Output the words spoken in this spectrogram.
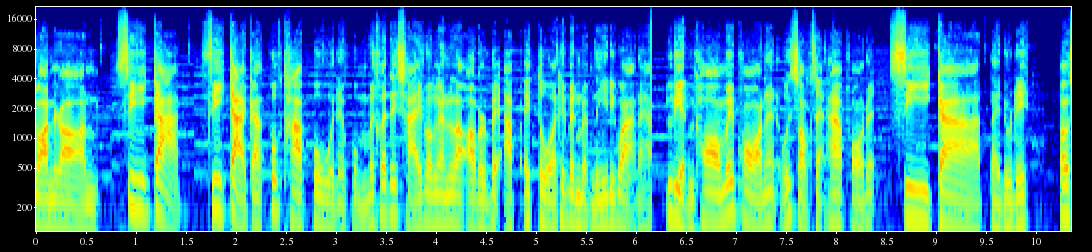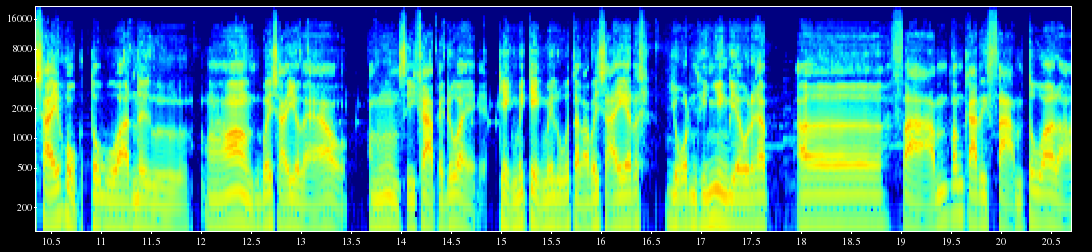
มอนก่อนซีการ์ด ซีการ์ดกับพวกทาปูเนี่ยผมไม่ค่อยได้ใช้เพราะงั้นเราเอามันไปอัพไอตัวที่เป็นแบบนี้ดีกว่านะครับ เหรียญทองไม่พอนะโอ้ยสองแสนห้าพอด้วยซีการ์ดไหนดูดิ ต้องใช้ 6 ตัวหนึ่งอ๋อไม่ใช้อยู่แล้วอืมสีขาดไปด้วย เก่งไม่เก่งไม่รู้แต่เราไม่ใช้กันโยนทิ้งอย่างเดียวนะครับ เออสามต้องการอีกสามตัวเหรอ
